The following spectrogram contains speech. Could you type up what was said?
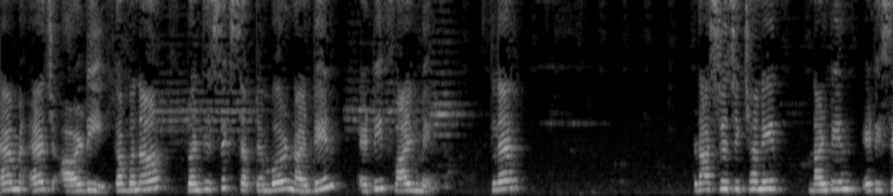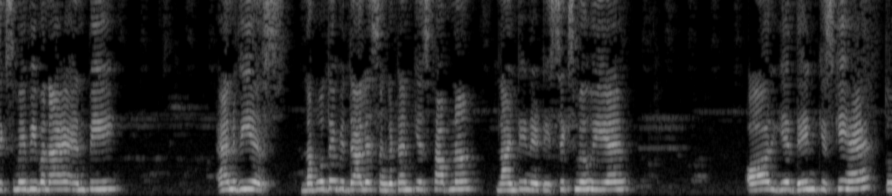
एम एच आर डी कब बना 26 सितंबर 1985 में। क्लियर राष्ट्रीय शिक्षा नीति 1986 में भी बना है एनपी एनवीएस नवोदय विद्यालय संगठन की स्थापना 1986 में हुई है। और ये देन किसकी है? तो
